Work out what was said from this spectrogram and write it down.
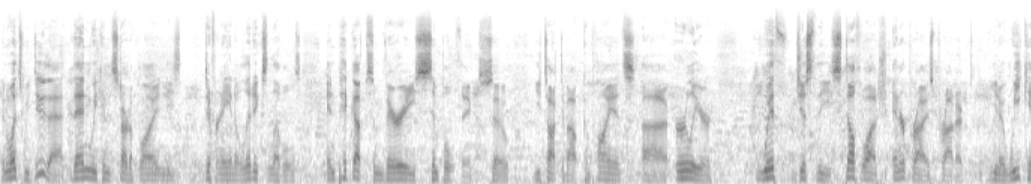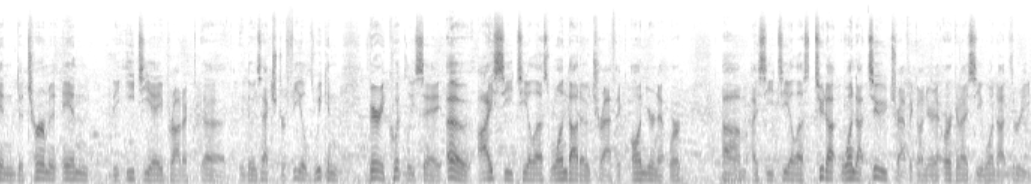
And once we do that, then we can start applying these different analytics levels and pick up some very simple things. So you talked about compliance uh, earlier. With just the StealthWatch Enterprise product, you know we can determine and the ETA product, uh, those extra fields, we can very quickly say, oh, I see TLS 1.0 traffic on your network. Um, I see TLS 2.1.2 traffic on your network, and I see 1.3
